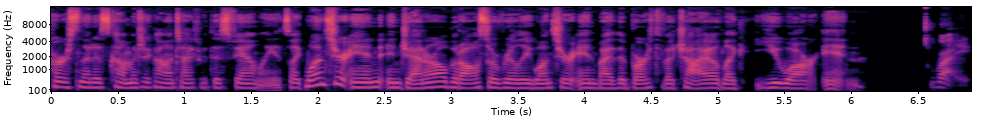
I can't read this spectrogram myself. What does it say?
person that has come into contact with this family. It's like once you're in in general, but also really once you're in by the birth of a child, like you are in. Right.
